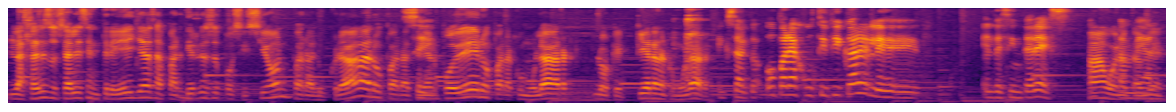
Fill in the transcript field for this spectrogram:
las clases sociales entre ellas a partir de su posición para lucrar o para Sí. tener poder o para acumular lo que quieran acumular. Exacto. O para justificar el, eh, el desinterés. Ah, bueno, También. también.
